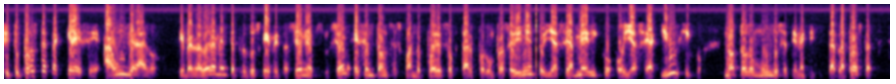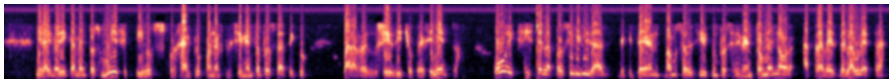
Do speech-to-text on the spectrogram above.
Si tu próstata crece a un grado que verdaderamente produzca irritación y obstrucción, es entonces cuando puedes optar por un procedimiento, ya sea médico o ya sea quirúrgico. No todo mundo se tiene que quitar la próstata. Mira, hay medicamentos muy efectivos, por ejemplo, con el crecimiento prostático, para reducir dicho crecimiento o existe la posibilidad de que tengan, vamos a decir que un procedimiento menor a través de la uretra,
